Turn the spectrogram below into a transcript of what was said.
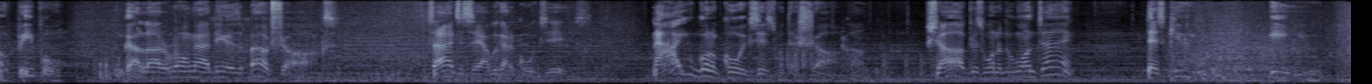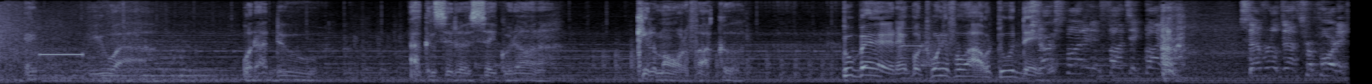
Oh, people got a lot of wrong ideas about sharks. Scientists say ah, we gotta coexist. Now, how you gonna coexist with that shark, huh? Shark just wanna do one thing. That's kill you, eat you, and you out. What I do, I consider a sacred honor. Kill them all if I could. Too bad, ain't but 24 hours to a day. Shark spotted in Fawtick Bayou. Several deaths reported.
